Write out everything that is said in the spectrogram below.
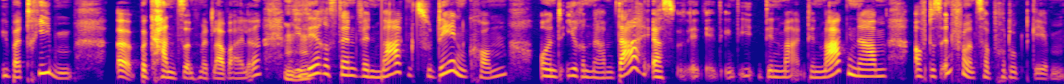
übertrieben äh, bekannt sind mittlerweile. Mhm. Wie wäre es denn, wenn Marken zu denen kommen und ihren Namen da erst, äh, äh, den, den Markennamen auf das Influencer-Produkt geben?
